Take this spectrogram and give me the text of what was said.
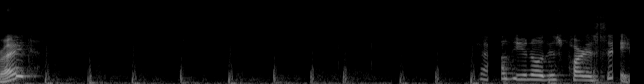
Right? How do you know this part is safe? Yeah,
